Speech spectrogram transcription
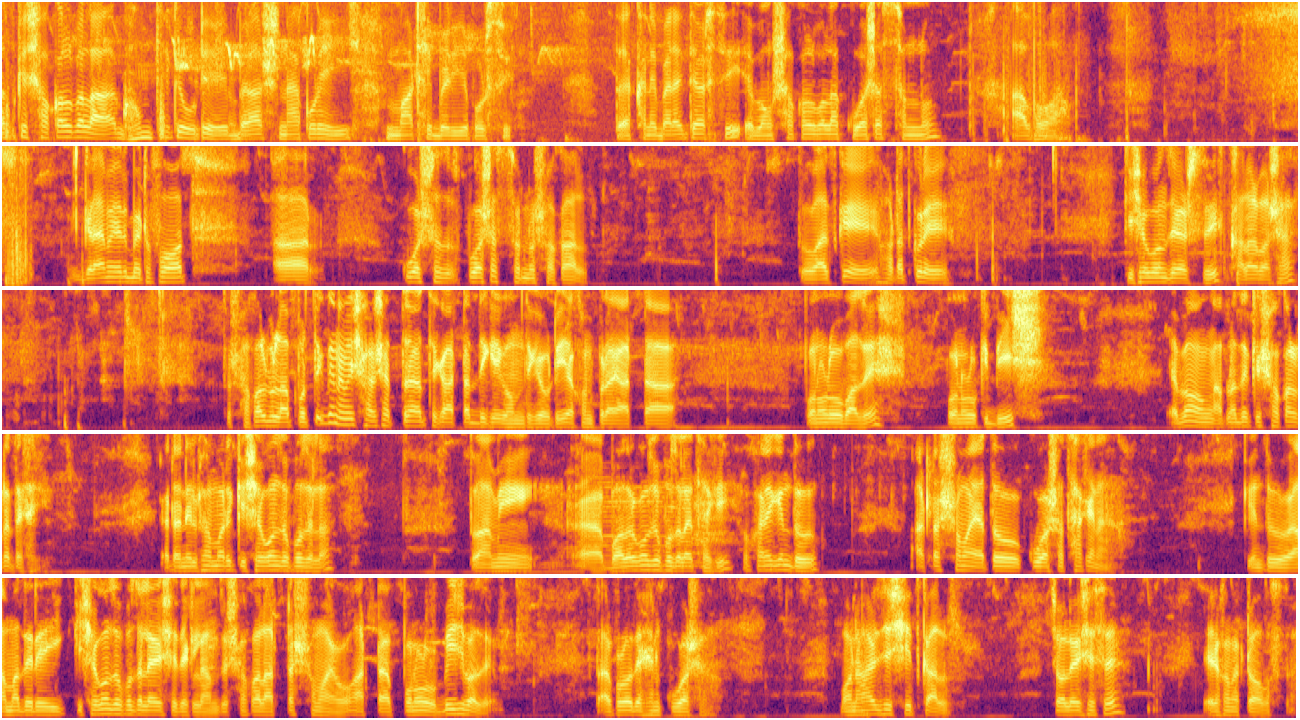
আজকে সকালবেলা ঘুম থেকে উঠে ব্রাশ না করেই মাঠে বেরিয়ে পড়ছি। তো এখানে বেড়াইতে আসছি এবং সকালবেলা কুয়াশাচ্ছন্ন আবহাওয়া। গ্রামের মেঠোপথ আর কুয়াশা, কুয়াশাচ্ছন্ন সকাল। তো আজকে হঠাৎ করে কিশোরগঞ্জে আসছি, খালার বাসা। তো সকালবেলা প্রত্যেকদিন আমি সাড়ে সাতটা থেকে আটটার দিকে ঘুম থেকে উঠি। এখন প্রায় আটটা পনেরো বাজে, পনেরো কি বিশ। এবং আপনাদেরকে সকালটা দেখাই। এটা নীলফামারী কিশোরগঞ্জ উপজেলা। তো আমি বদরগঞ্জ উপজেলায় থাকি। ওখানে কিন্তু আটটার সময় এত কুয়াশা থাকে না। কিন্তু আমাদের এই কিশোরগঞ্জ উপজেলায় এসে দেখলাম যে সকাল আটটার সময়ও আটটা পনেরো, বিশ বাজে। তারপরেও দেখেন কুয়াশা। মনে হয় যে শীতকাল চলে এসেছে এরকম একটা অবস্থা।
